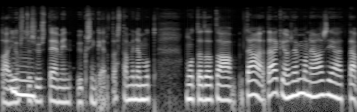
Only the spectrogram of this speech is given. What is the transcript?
tai just se systeemin yksinkertaistaminen, Mut, mutta tota, tämäkin on semmoinen asia, että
